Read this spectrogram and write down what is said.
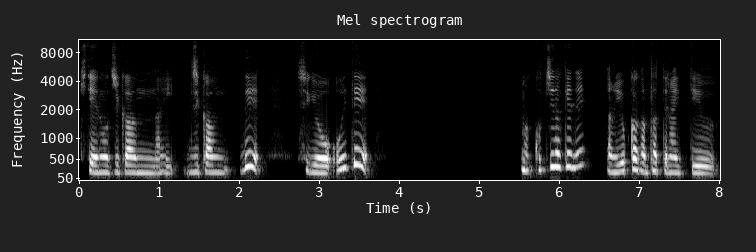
規定の時間内、時間で修行を終えて、まあ、こっちだけね、あの、4日間経ってないっていう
